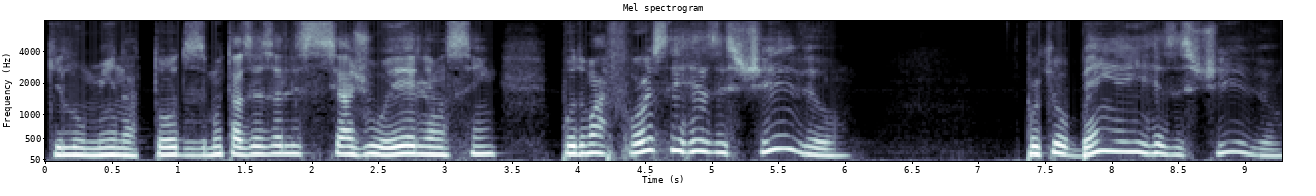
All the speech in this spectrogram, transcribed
que ilumina todos. E muitas vezes eles se ajoelham assim, por uma força irresistível, porque o bem é irresistível.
